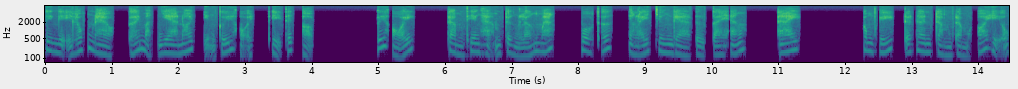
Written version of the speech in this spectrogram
Suy nghĩ lúc nào tới mặt gia nói chuyện cưới hỏi thì thích hợp. Cưới hỏi, trầm thiên hạm trừng lớn mắt, vô thức nhận lấy chân gà từ tay hắn. Ai? Không khí trở nên trầm trầm khó hiểu,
